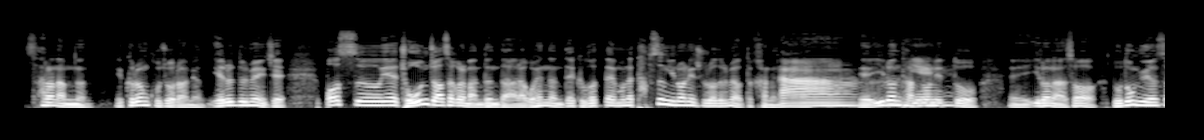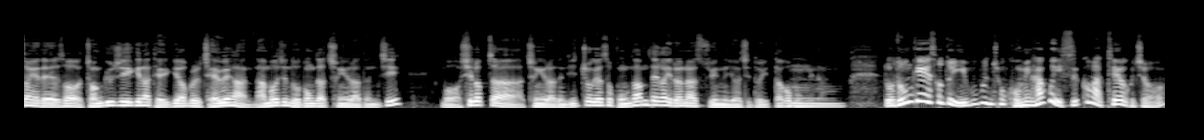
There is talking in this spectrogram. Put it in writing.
살아남는 그런 구조라면 예를 들면 이제 버스에 좋은 좌석을 만든다라고 했는데 그것 때문에 탑승 인원이 줄어들면 어떡하느냐. 아. 예, 이런 담론이 예. 또 예, 일어나서 노동 유연성에 대해서 정규직이나 대기업을 제외한 나머지 노동자층이라든지 뭐 실업자층이라든지 이쪽에서 공감대가 일어날 수 있는 여지도 있다고 봅니다. 음, 노동계에서도 이 부분 좀 고민하고 있을 것 같아요. 그죠?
